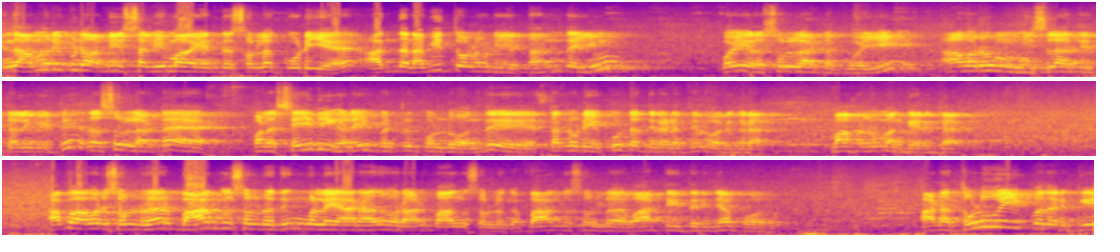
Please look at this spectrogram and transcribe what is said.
இந்த அம்ரிபின் அபி சலீமா என்று சொல்லக்கூடிய அந்த நபித்தோழருடைய தந்தையும் போய் ரசூல்லாட்ட போய் அவரும் இஸ்லாத்தை தழுவிட்டு ரசூல்லாட்ட பல செய்திகளை பெற்றுக்கொண்டு வந்து தன்னுடைய கூட்டத்தினிடத்தில் வருகிறார். மகனும் அங்கே இருக்கார். அப்போ அவர் சொல்கிறார் பாங்கு சொல்கிறதுக்கு உங்களை யாராவது ஒரு ஆள் பாங்கு சொல்லுங்கள் பாங்கு சொல்கிற வார்த்தை தெரிஞ்சால் போதும். ஆனால் தொழு வைப்பதற்கு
